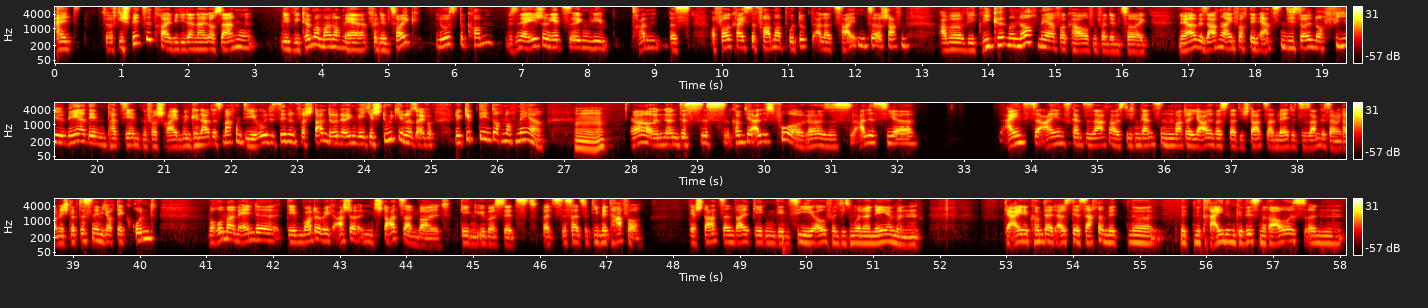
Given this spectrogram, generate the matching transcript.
halt so auf die Spitze treiben, die dann halt auch sagen, wie, wie können wir mal noch mehr von dem Zeug losbekommen? Wir sind ja eh schon jetzt irgendwie dran, das erfolgreichste Pharmaprodukt aller Zeiten zu erschaffen. Aber wie, wie können wir noch mehr verkaufen von dem Zeug? Naja, wir sagen einfach den Ärzten, die sollen noch viel mehr den Patienten verschreiben. Und genau das machen die. Ohne Sinn und Verstand, ohne irgendwelche Studien oder so. Einfach, ne, gib denen doch noch mehr. Mhm. Ja, und, und das ist, kommt ja alles vor. Ne? Das ist alles hier eins zu eins, kannst du sagen, aus diesem ganzen Material, was da die Staatsanwälte zusammengesammelt haben. Ich glaube, das ist nämlich auch der Grund, warum am Ende dem Roderick Usher ein Staatsanwalt gegenüber sitzt. Weil es ist halt so die Metapher. Der Staatsanwalt gegen den CEO von diesem Unternehmen. Der eine kommt halt aus der Sache mit, einer, mit, mit reinem Gewissen raus und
